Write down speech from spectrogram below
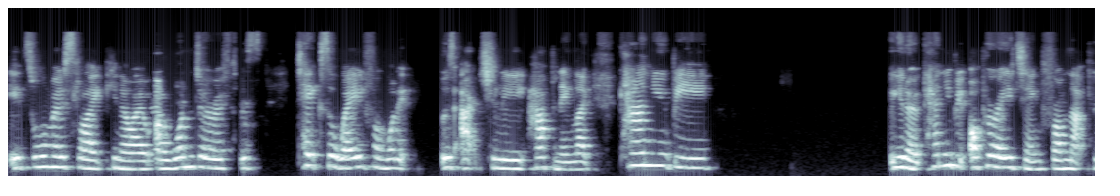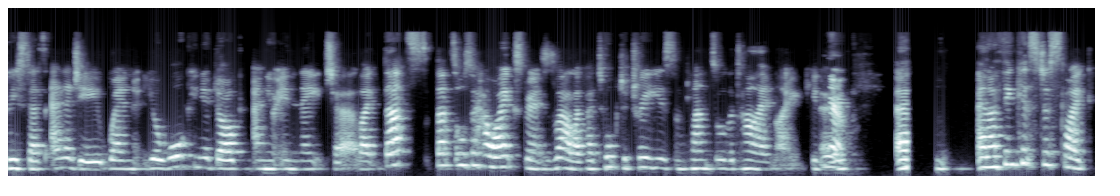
it's almost like you know i, I wonder if this takes away from what it was actually happening. Like can you be you know can you be operating from that priestess energy when you're walking your dog and you're in nature? Like that's that's also how i experience as well. Like i talk to trees and plants all the time like you know yeah. And i think it's just like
